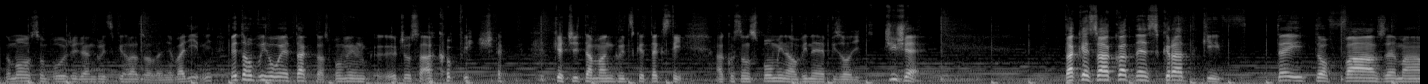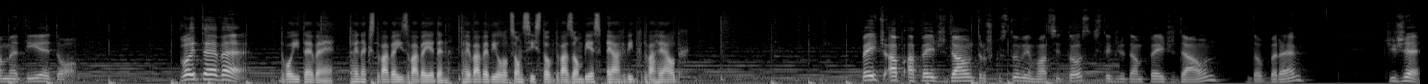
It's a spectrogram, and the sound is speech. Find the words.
No mohol som použiť anglický hlas, ale nevadí. Mne toho vyhovuje takto, aspoň viem, e, čo sa ako píše, keď čítam anglické texty, ako som spomínal v inej epizóde. Čiže, také základné skratky. V tejto fáze máme tieto. Tvoj TV. Dvojité V. The next 2 ways 2v1. Have will consist of 2 zombies e with 2 health. Page up a page down, trošku stlmím hlasitosť, takže dám page down. Dobre. Čiže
